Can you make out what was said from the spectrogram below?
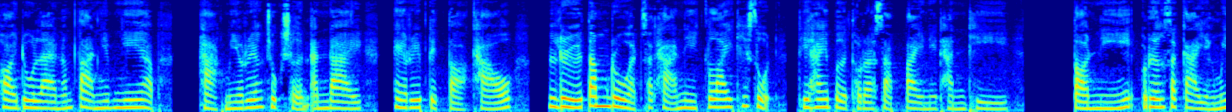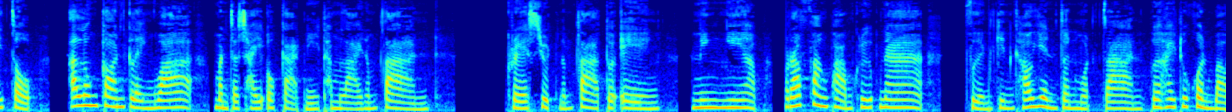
คอยดูแลน้ำตาลเงียบๆ หากมีเรื่องฉุกเฉินอันใด ให้รีบติดต่อเขา หรือตำรวจสถานีใกล้ที่สุดที่ให้เบอร์โทรศัพท์ไปในทันที ตอนนี้เรื่องสกายยังไม่จบ อลงกรเกรงว่ามันจะใช้โอกาสนี้ทำลายน้ำตาล เกรซหยุดน้ำตาตัวเอง นิ่งเงียบ รับฟังความคืบหน้า ฝืนกินข้าวเย็นจนหมดจานเพื่อให้ทุกคนเบา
